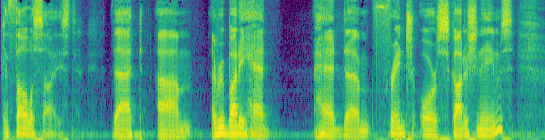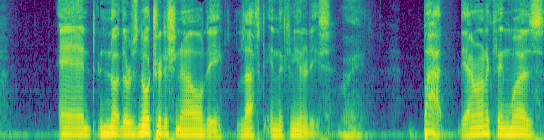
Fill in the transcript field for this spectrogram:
Catholicized that um, everybody had had um, French or Scottish names, and no, there was no traditionality left in the communities. Right. But the ironic thing was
